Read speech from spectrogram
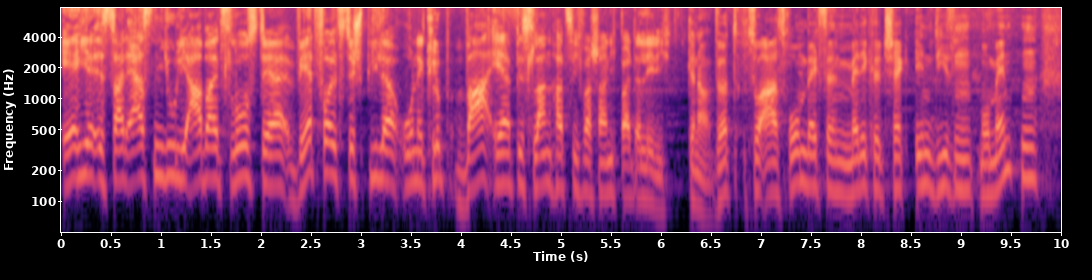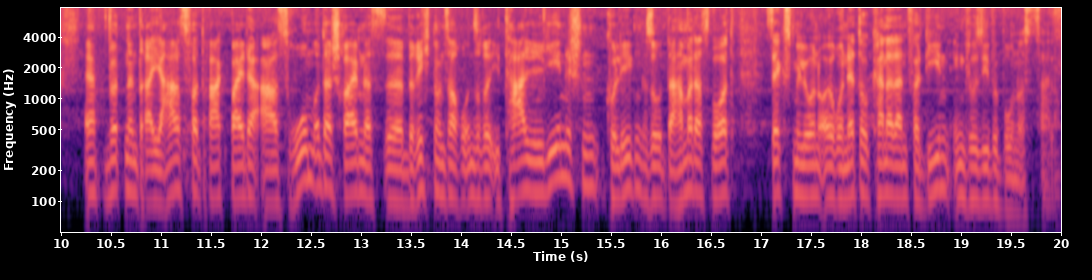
Er hier ist seit 1. Juli arbeitslos. Der wertvollste Spieler ohne Club war er bislang, hat sich wahrscheinlich bald erledigt. Genau, wird zu AS Rom wechseln, Medical Check in diesen Momenten. Er wird einen Dreijahresvertrag bei der AS Rom unterschreiben. Das äh, berichten uns auch unsere italienischen Kollegen. So, da haben wir das Wort. Sechs Millionen Euro netto kann er dann verdienen, inklusive Bonuszahlung.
